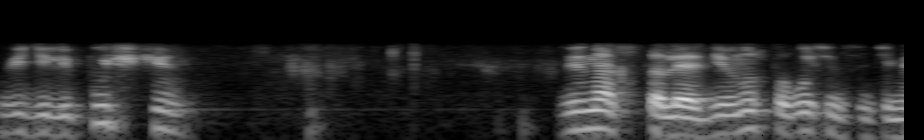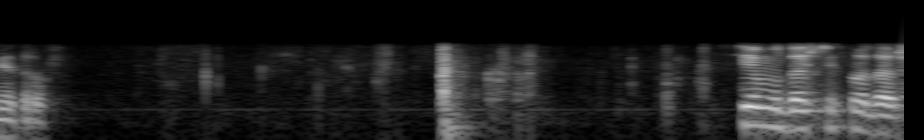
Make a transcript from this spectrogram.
в виде липучки. Длина составляет 98 сантиметров. Всем удачных продаж!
